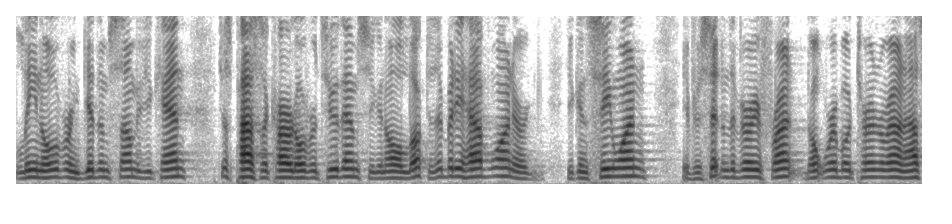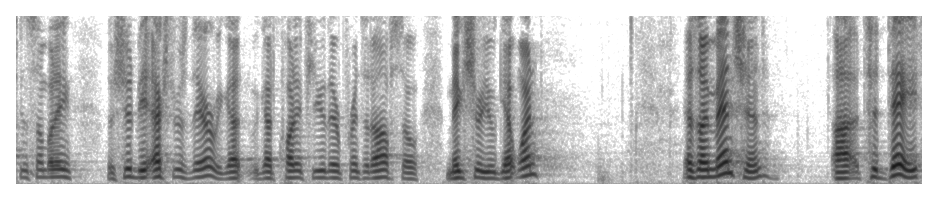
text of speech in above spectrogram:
lean over and give them some if you can. Just pass the card over to them so you can all look. Does everybody have one or you can see one? If you're sitting in the very front, don't worry about turning around asking somebody. There should be extras there. We got, we got quite a few there printed off, so make sure you get one. As I mentioned, uh, to date,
